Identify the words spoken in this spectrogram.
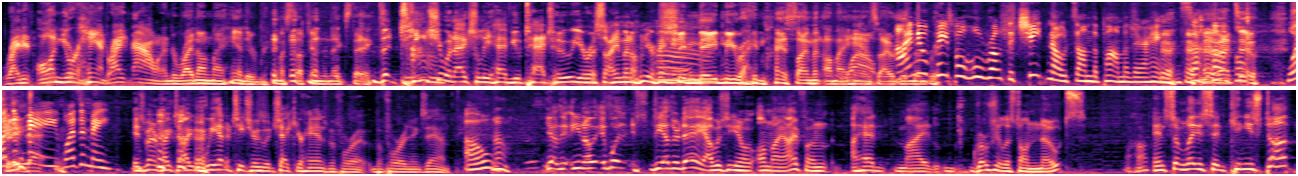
write it on your hand right now, and I had to write on my hand to bring my stuff in the next day. The teacher would actually have you tattoo your assignment on your hand. She made me write my assignment on my Wow. hand, so I would I knew remember it. people who wrote the cheat notes on the palm of their hands. So. Yeah, that too. wasn't See? me. Wasn't me. As a matter of fact, I, we had a teacher who would check your hands before before an exam. Oh. Yeah, the- you know, it was it's the other day. I was, you know, on my iPhone. I had my grocery list on notes, Uh-huh. and some lady said, "Can you stop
